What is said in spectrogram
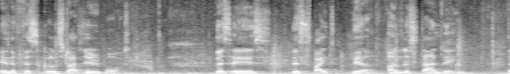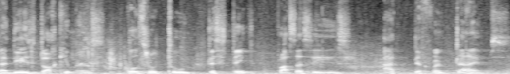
in the fiscal strategy report. This is despite their understanding that these documents go through two distinct processes at different times.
